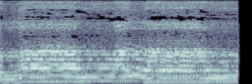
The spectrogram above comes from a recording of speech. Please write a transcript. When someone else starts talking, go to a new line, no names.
Allah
